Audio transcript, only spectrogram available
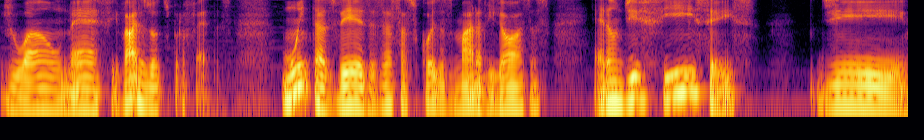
João, Nefe, vários outros profetas. Muitas vezes essas coisas maravilhosas eram difíceis de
